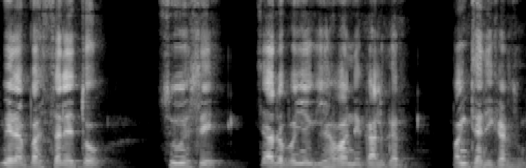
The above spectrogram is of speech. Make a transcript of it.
मेरा बस चले तो सुबह से चारों पहियों की हवा निकाल कर पंक्चर ही कर दूँ,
